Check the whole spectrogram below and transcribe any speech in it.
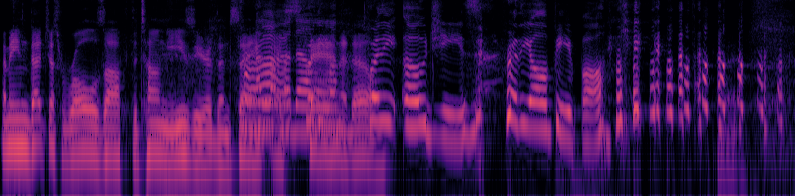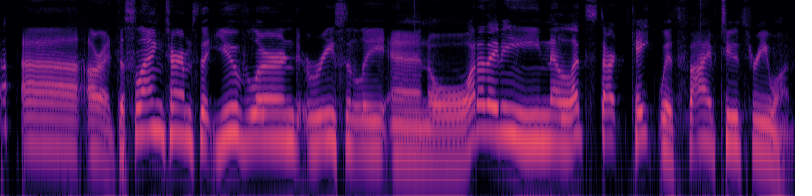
I mean, that just rolls off the tongue easier than saying I us, stan Adele. For the OGs, for the old people. Uh, all right, the slang terms that you've learned recently and what do they mean? Let's start, Kate, with 5231.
